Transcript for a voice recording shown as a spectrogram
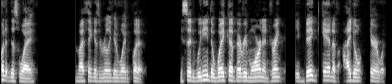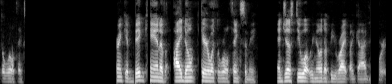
put it this way. But I think it's a really good way to put it. He said, We need to wake up every morning and drink a big can of I don't care what the world thinks. Drink a big can of I don't care what the world thinks of me and just do what we know to be right by God's word.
